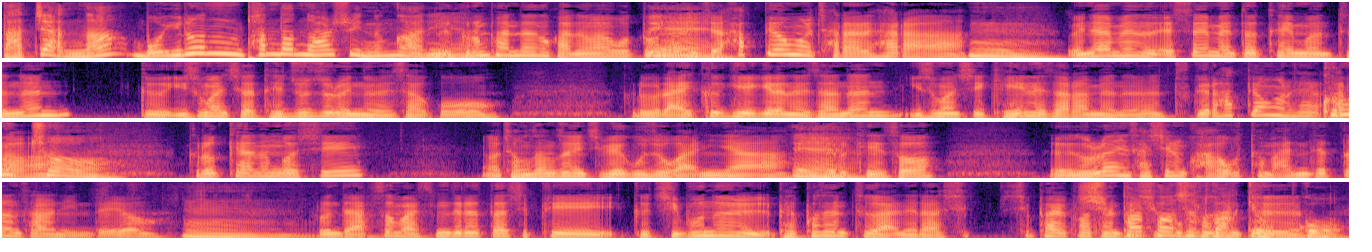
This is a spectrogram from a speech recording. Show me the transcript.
낫지 않나? 뭐 이런 판단도 할 수 있는 거 아니에요? 네, 그런 판단은 가능하고 또는 네. 이제 합병을 차라리 하라. 음. 왜냐하면 SM 엔터테인 먼트는 그 이수만 씨가 대주주로 있는 회사고 그리고 라이크 기획이라는 회사는 이수만 씨 개인 회사라면은 두 개를 합병을 해 그렇죠. 그렇게 하는 것이 어, 정상적인 지배 구조가 아니냐. 예. 이렇게 해서 논란이 사실은 과거부터 많이 됐던 사안인데요. 음. 그런데 앞서 말씀드렸다시피 그 지분을 100%가 아니라 10, 18%, 18%밖에 19% 없고.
